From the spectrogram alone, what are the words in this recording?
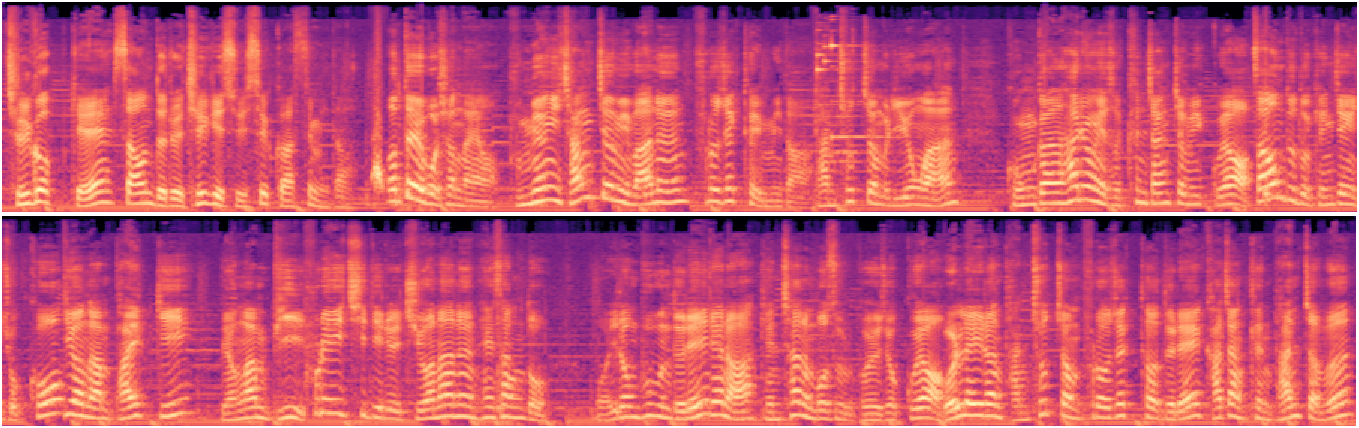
즐겁게 사운드를 즐길 수 있을 것 같습니다. 어떻게 보셨나요? 분명히 장점이 많은 프로젝터입니다. 단초점을 이용한 공간 활용에서 큰 장점이 있고요. 사운드도 굉장히 좋고 뛰어난 밝기, 명암 비, FHD를 지원하는 해상도 뭐 이런 부분들이 꽤나 괜찮은 모습을 보여줬고요. 원래 이런 단초점 프로젝터들의 가장 큰 단점은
